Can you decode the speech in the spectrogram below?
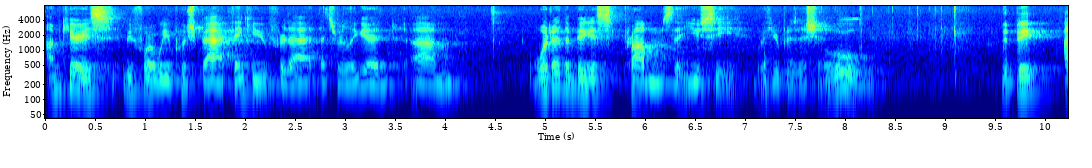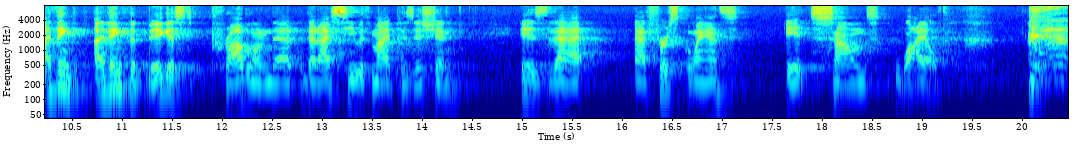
I'm curious, before we push back, thank you for that. That's really good. Um, what are the biggest problems that you see with your position? Ooh. The big, I think, I think the biggest problem that, that I see with my position is that at first glance, it sounds wild.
